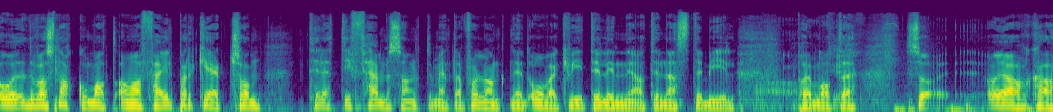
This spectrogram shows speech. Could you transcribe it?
Og det var snakk om at han var feilparkert sånn 35 cm for langt ned over hvitelinja til neste bil, på en okay. måte. Så Å ja, hva?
